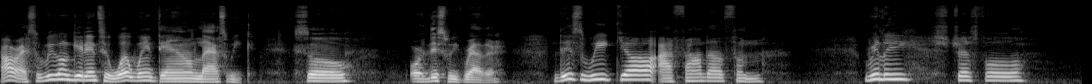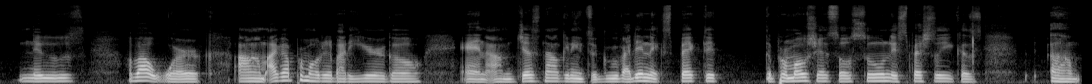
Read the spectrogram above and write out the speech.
All right, so we're gonna get into what went down last week. So or this week rather. This week, y'all, I found out some really stressful news about work. Um, I got promoted about a year ago, and I'm just now getting into groove. I didn't expect it, the promotion so soon, especially because um,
